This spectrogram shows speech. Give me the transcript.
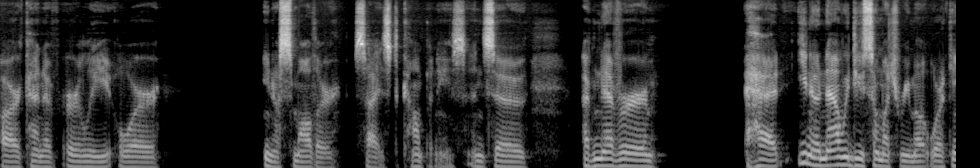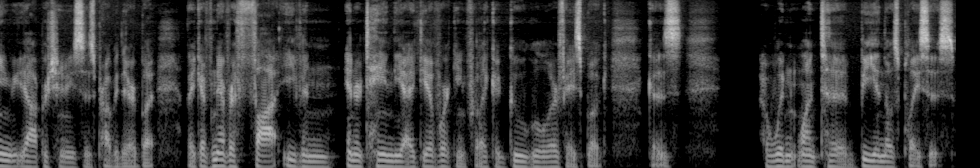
are kind of early or, you know, smaller sized companies. And so I've never had, you know, now we do so much remote working, the opportunities is probably there, but like I've never thought even entertained the idea of working for like a Google or Facebook because I wouldn't want to be in those places.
